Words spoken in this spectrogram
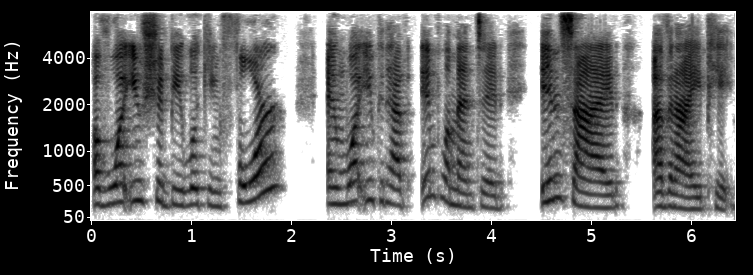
of what you should be looking for and what you could have implemented inside of an IEP.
